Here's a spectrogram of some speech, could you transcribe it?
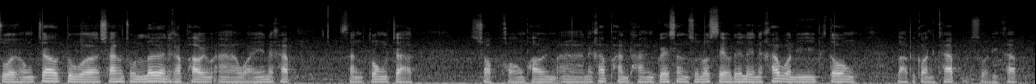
สวยๆของเจ้าตัวชาร์จคอนโทรลเลอร์นะครับ Power MR ไว้นะครับ สั่งตรงจากช็อปของ Power MR นะครับ ผ่านทาง g r e s s u n Solar Cell ได้เลยนะครับ วันนี้พี่โต้งลาไปก่อนครับ สวัสดีครับ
